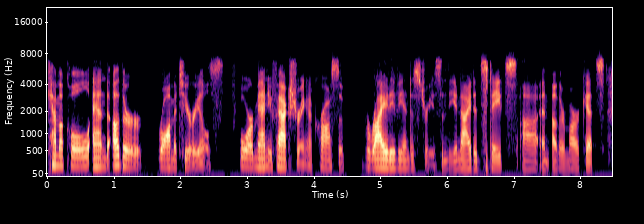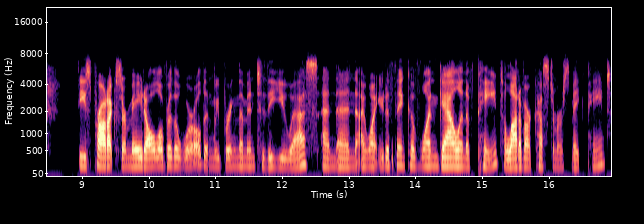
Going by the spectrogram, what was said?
chemical and other raw materials for manufacturing across a variety of industries in the United States uh, and other markets. These products are made all over the world and we bring them into the US. And then I want you to think of one gallon of paint. A lot of our customers make paint.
